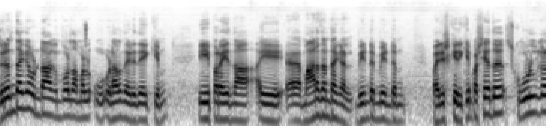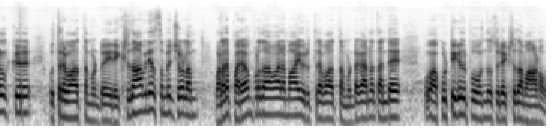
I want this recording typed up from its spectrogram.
ദുരന്തങ്ങൾ ഉണ്ടാകുമ്പോൾ നമ്മൾ ഉണർന്നെഴുന്നേക്കും. ഈ പറയുന്ന ഈ മാനദണ്ഡങ്ങൾ വീണ്ടും വീണ്ടും പരിഷ്കരിക്കും. പക്ഷേ അത് സ്കൂളുകൾക്ക് ഉത്തരവാദിത്തമുണ്ട്. രക്ഷിതാവിനെ സംബന്ധിച്ചോളം വളരെ പരമപ്രധാനമായ ഒരു ഉത്തരവാദിത്തമുണ്ട്. കാരണം തന്റെ കുട്ടികൾ പോകുന്നത് സുരക്ഷിതമാണോ?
